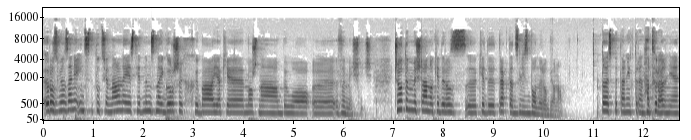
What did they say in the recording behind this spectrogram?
rozwiązanie instytucjonalne jest jednym z najgorszych chyba, jakie można było e, wymyślić. Czy o tym myślano, kiedy, roz, e, kiedy traktat z Lizbony robiono? To jest pytanie, które naturalnie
